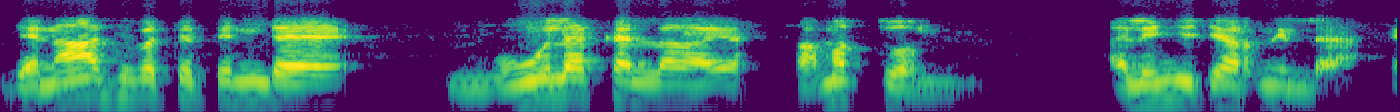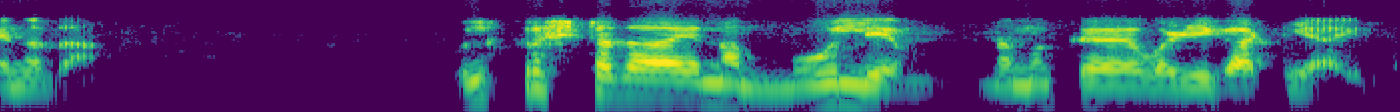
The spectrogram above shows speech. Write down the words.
ജനാധിപത്യത്തിന്റെ മൂലക്കല്ലായ സമത്വം അലിഞ്ഞു ചേർന്നില്ല എന്നതാണ്. ഉത്കൃഷ്ടത എന്ന മൂല്യം നമുക്ക് വഴികാട്ടിയായില്ല.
